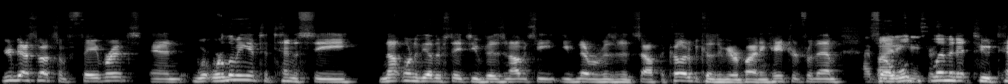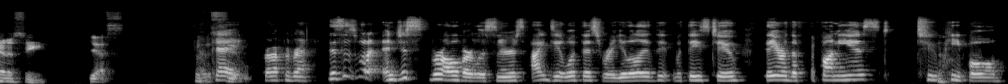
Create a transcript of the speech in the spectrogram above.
You're gonna be asked about some favorites, and we're, we're limiting it to Tennessee, not one of the other states you visit. Obviously, you've never visited South Dakota because of your abiding hatred for them. so we'll just limit it to Tennessee. Yes. Okay, rapid round. This is what, and just for all of our listeners, I deal with this regularly with these two. They are the funniest two people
